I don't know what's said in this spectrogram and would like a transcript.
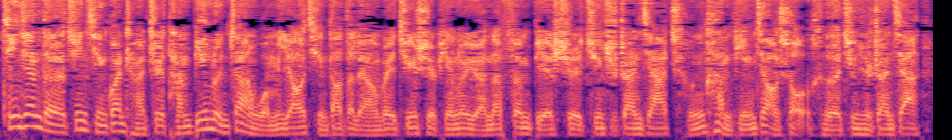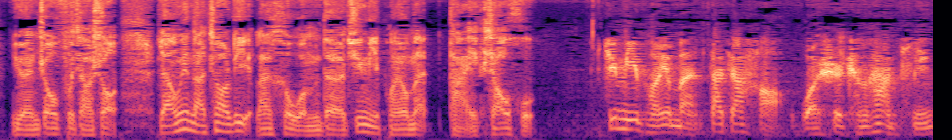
今天的军情观察之谈兵论战，我们邀请到的两位军事评论员呢，分别是军事专家陈汉平教授和军事专家袁周副教授。两位呢，照例来和我们的军迷朋友们打一个招呼。军迷朋友们，大家好，我是陈汉平。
